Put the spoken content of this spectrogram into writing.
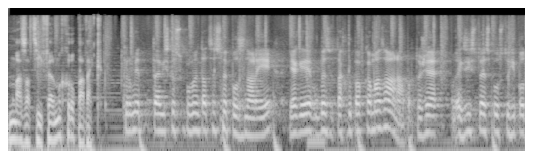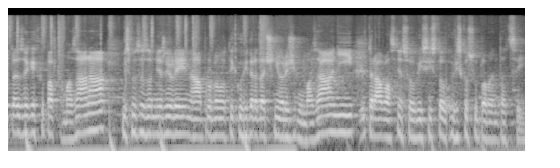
mazací film chrupavek. Kromě té suplementace jsme poznali, jak je vůbec ta chrupavka mazána, protože existuje spoustu hypotéz, jak je chrupavka mazána. My jsme se zaměřili na problematiku hydratačního režimu mazání, která vlastně souvisí s tou viskosuplementací.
